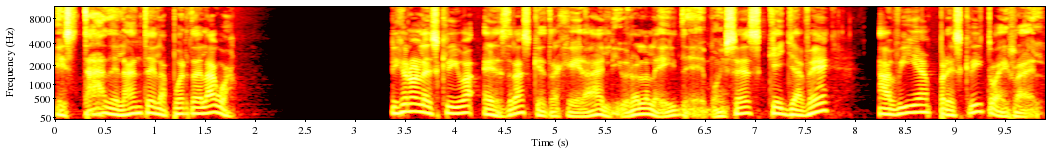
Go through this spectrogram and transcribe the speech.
está delante de la puerta del agua. Dijeron al escriba Esdras que trajera el libro de la ley de Moisés que Yahvé había prescrito a Israel.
